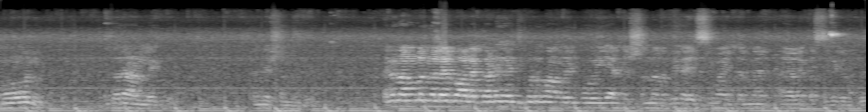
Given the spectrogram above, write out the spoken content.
മോനു എന്നൊരാളിലേക്ക് അന്വേഷണം നടത്തി. അങ്ങനെ നമ്മൾ ഇന്നലെ പാലക്കാട് കഞ്ചിക്കോട് മാറി പോയി അന്വേഷണം നടത്തി രഹസ്യമായി തന്നെ അയാളെ കസ്റ്റഡി എടുത്തു.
